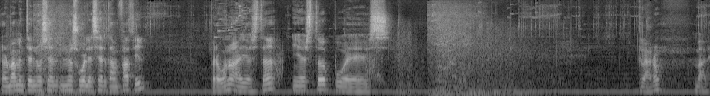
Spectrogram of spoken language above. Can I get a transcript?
Normalmente no, no suele ser tan fácil. Pero bueno, ahí está. Y esto, pues... Claro, vale.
